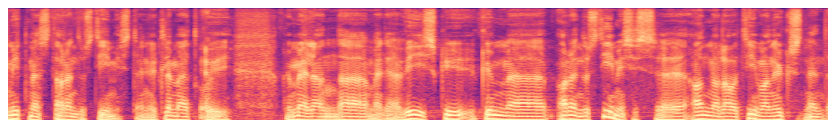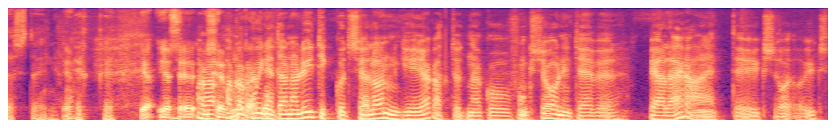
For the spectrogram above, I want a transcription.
mitmest arendustiimist on ju, ütleme, et kui. kui meil on äh,, ma ei tea, viis, kümme arendustiimi, siis andmelao tiim on üks nendest on ju, ehk. aga, aga kui need analüütikud seal ongi jagatud nagu funktsioonide peale ära, et üks, üks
